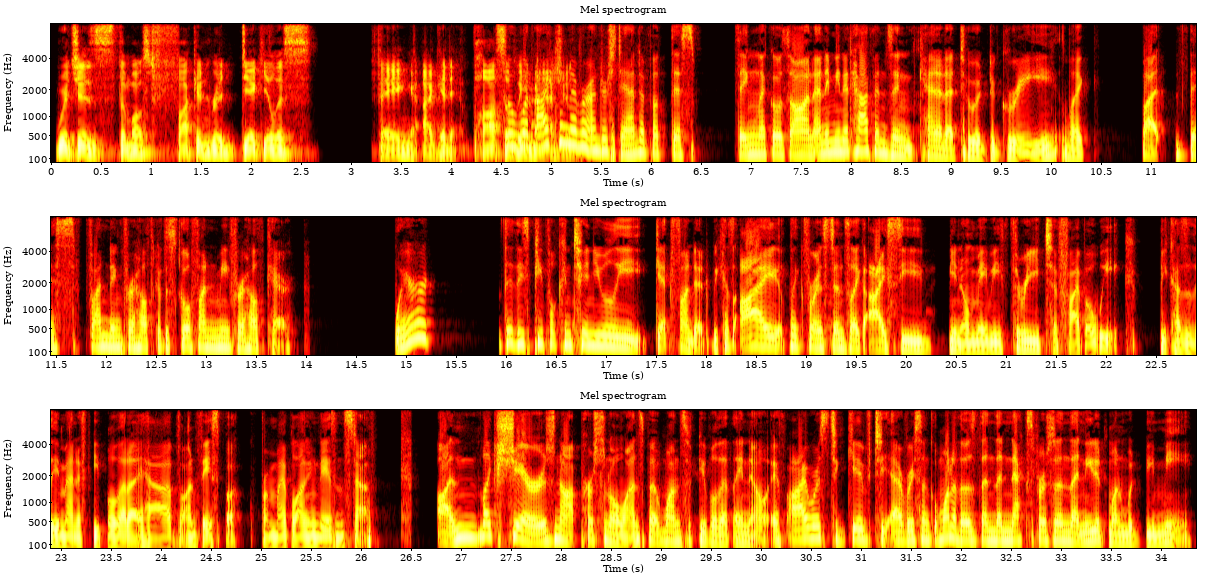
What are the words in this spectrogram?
which is the most fucking ridiculous thing I could possibly. Imagine. So what I can never understand about this thing that goes on, and I mean it happens in Canada to a degree, like, but this funding for healthcare, this GoFundMe for healthcare, where do these people continually get funded? Because I, like, for instance, like I see, you know, maybe three to five a week because of the amount of people that I have on Facebook from my blogging days and stuff. Uh, on like shares, not personal ones, but ones of people that they know. If I was to give to every single one of those, then the next person that needed one would be me.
